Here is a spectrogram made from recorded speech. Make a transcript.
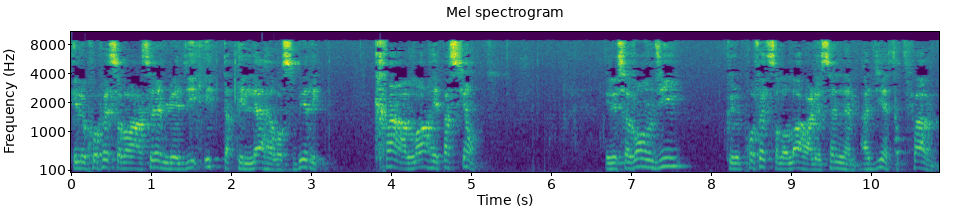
Et le prophète sallallahu alayhi wa sallam lui a dit Ittaqillaha wasbiri crains Allah et patiente. Et les savants ont dit que le prophète sallallahu a dit à cette femme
